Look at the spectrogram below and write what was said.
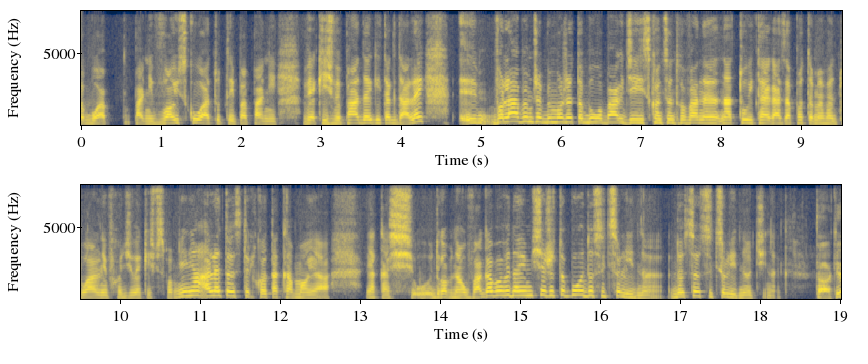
to była pani w wojsku, a tutaj pa- pani w jakiś wypadek i tak dalej. Ym, Wolałabym, żeby może to było bardziej skoncentrowane na tu i teraz, a potem ewentualnie wchodziły jakieś wspomnienia, ale to jest tylko taka moja jakaś drobna uwaga, bo wydaje mi się, że to było dosyć solidne, dosyć solidny odcinek. Tak, ja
